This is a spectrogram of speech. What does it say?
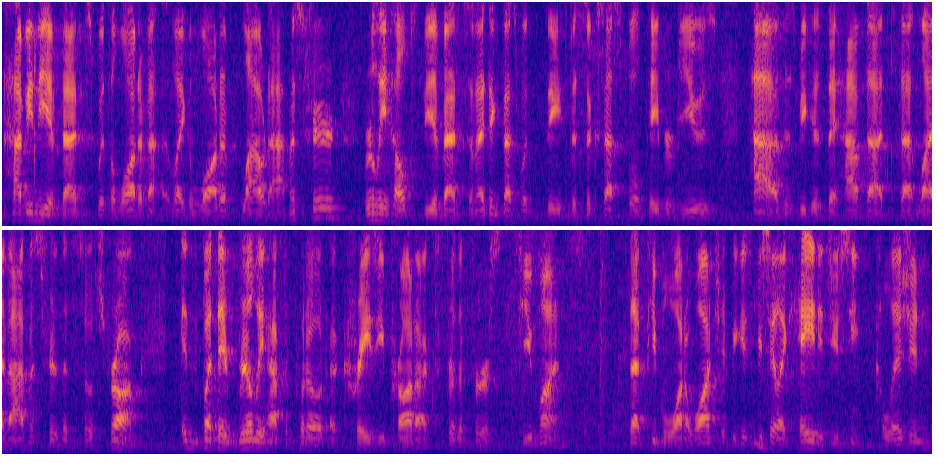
having the event with a lot of like a lot of loud atmosphere really helps the events, and I think that's what the the successful pay-per-views have is because they have that that live atmosphere that's so strong. It, but they really have to put out a crazy product for the first few months that people want to watch it because if you say like, "Hey, did you see Collision?"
